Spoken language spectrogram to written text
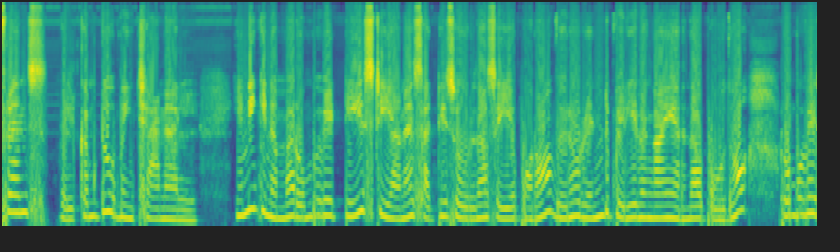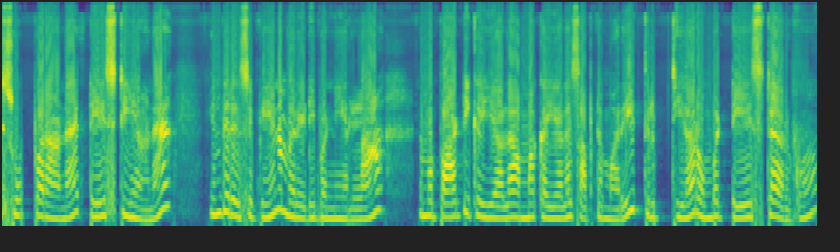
friends welcome to my channel இன்றைக்கி நம்ம ரொம்பவே டேஸ்டியான சட்டி சோறு தான் செய்ய போகிறோம் வெறும் ரெண்டு பெரிய வெங்காயம் இருந்தால் போதும். ரொம்பவே சூப்பரான டேஸ்டியான இந்த ரெசிபியை நம்ம ரெடி பண்ணிடலாம். நம்ம பாட்டி கையால் அம்மா கையால் சாப்பிட்ட மாதிரி திருப்தியாக ரொம்ப டேஸ்ட்டாக இருக்கும்.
